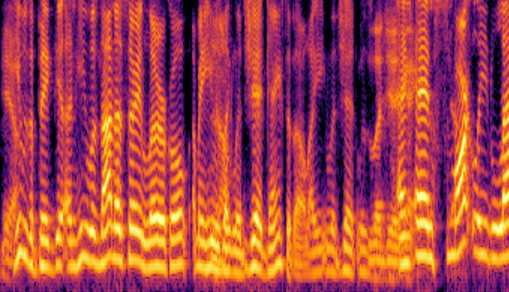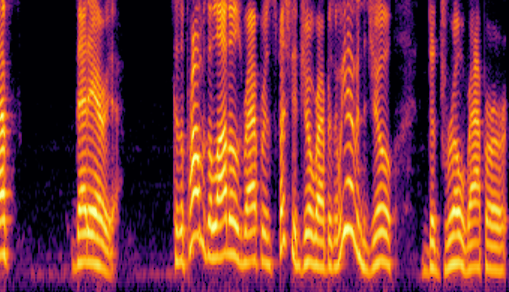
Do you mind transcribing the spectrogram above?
Yeah, He was a big deal, and he was not necessarily lyrical. I mean, he was No. like legit gangster though. Like he legit was, legit. and gangster. and smartly left that area. Because the problem is a lot of those rappers, especially the drill rappers, and we having the drill, the drill rapper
